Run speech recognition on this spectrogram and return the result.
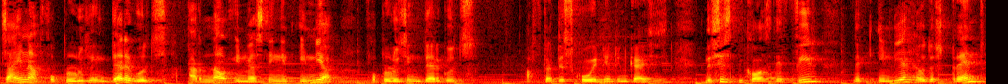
China for producing their goods are now investing in India for producing their goods after this COVID 19 crisis. This is because they feel that India have the strength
